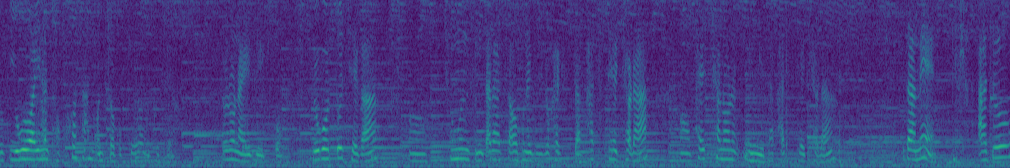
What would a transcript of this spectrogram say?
여기 요 아이는 더 커서 한번 들어볼게요. 보세요. 요런 아이도 있고 요것도 제가 어, 주문순 따라서 보내드리도록 하겠습니다. 파스텔 철화 어, 8,000원입니다. 파스텔 철화 그 다음에 아주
